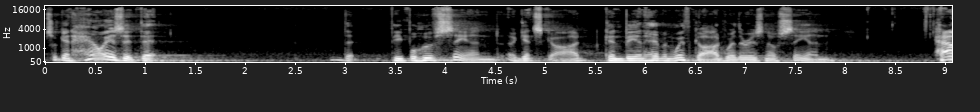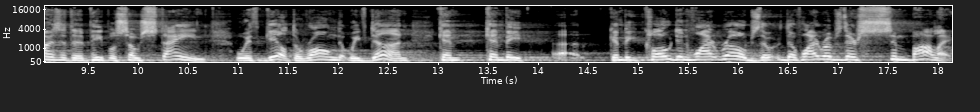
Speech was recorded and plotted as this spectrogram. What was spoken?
So, again, how is it that, that people who have sinned against God can be in heaven with God where there is no sin? How is it that people so stained with guilt, the wrong that we've done, can, can, be, uh, can be clothed in white robes? The, the white robes, they're symbolic.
